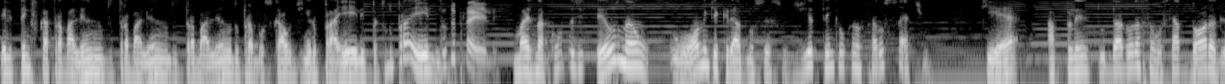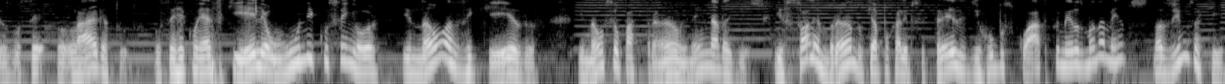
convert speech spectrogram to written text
Ele tem que ficar trabalhando, trabalhando, trabalhando para buscar o dinheiro para ele, pra, tudo para ele. Tudo pra ele. Mas na conta de Deus, não. O homem que é criado no sexto dia tem que alcançar o sétimo, que é a plenitude da adoração. Você adora Deus, você larga tudo. Você reconhece que Ele é o único Senhor e não as riquezas, e não seu patrão, e nem nada disso. E só lembrando que Apocalipse 13 derruba os quatro primeiros mandamentos. Nós vimos aqui.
